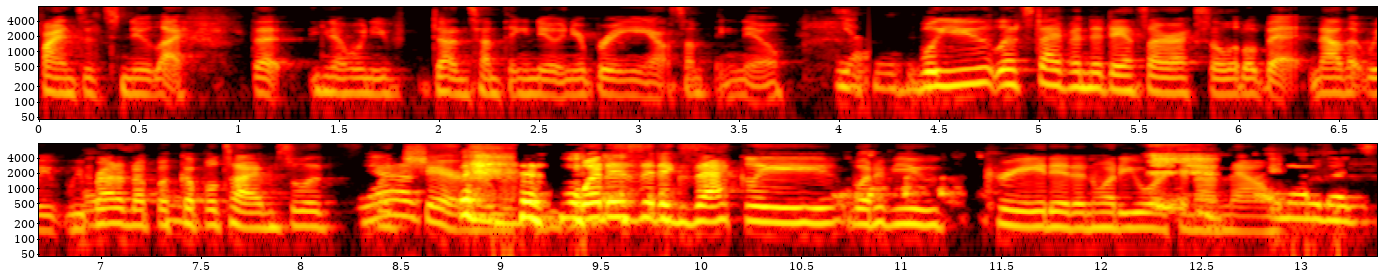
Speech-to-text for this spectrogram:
finds its new life that you know when you've done something new and you're bringing out something new. Yeah. Will you let's dive into dance rx a little bit now that we, we brought it up a couple times so let's yes. let's share. What is it exactly what have you created and what are you working on now? I know that's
